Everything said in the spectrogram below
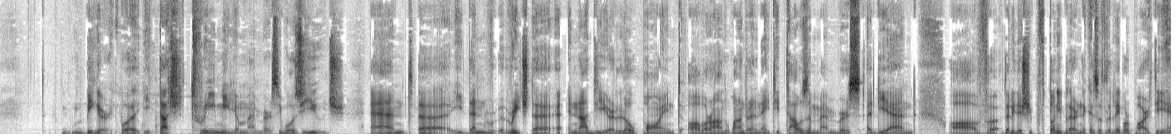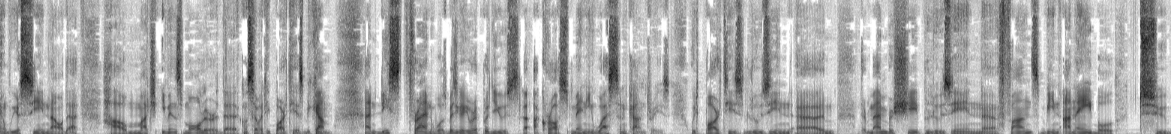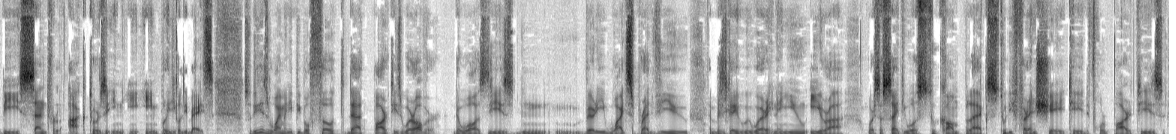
bigger. Well, it touched 3 million members. It was huge and uh, it then reached a, a nadir low point of around 180,000 members at the end of uh, the leadership of Tony Blair in the case of the Labour Party, and we are seeing now that how much even smaller the Conservative Party has become, and this trend was basically reproduced uh, across many Western countries, with parties losing um, their membership, losing uh, funds, being unable to be central actors in, in, in, political debates. So this is why many people thought that parties were over. There was this mm, very widespread view that basically we were in a new era where society was too complex, too differentiated for parties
